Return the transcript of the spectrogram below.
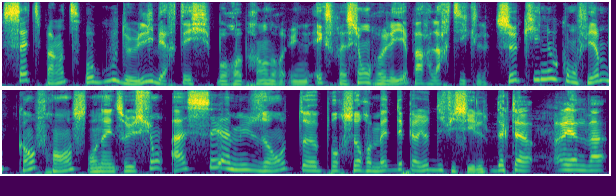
cette pinte au goût de liberté, pour reprendre une expression relayée par l'article. Ce qui nous confirme qu'en France, on a une solution assez amusante pour se remettre des périodes difficiles. Docteur, rien ne va.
